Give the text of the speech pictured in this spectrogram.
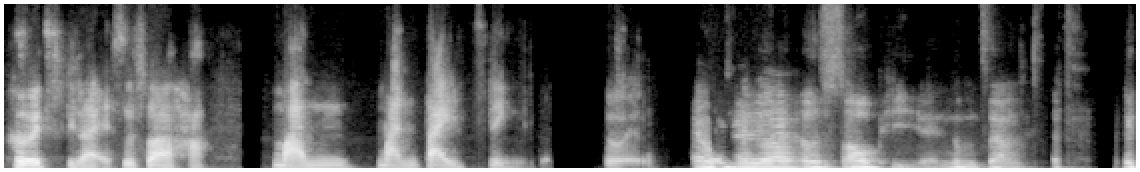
喝起来也是算还蛮蛮带劲的，对。哎、我现在就在喝烧啤，耶，你怎么这样子？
